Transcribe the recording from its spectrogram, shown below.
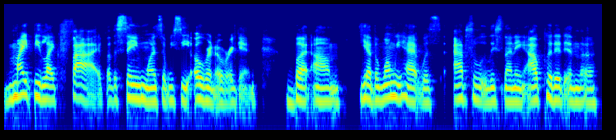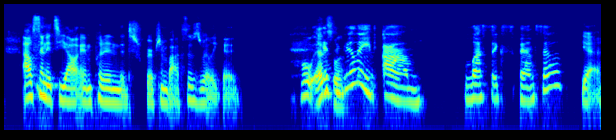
might be like five of the same ones that we see over and over again. But um, yeah, the one we had was absolutely stunning. I'll put it in the, I'll send it to y'all and put it in the description box. It was really good. oh, excellent. It's really um, less expensive Yeah.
